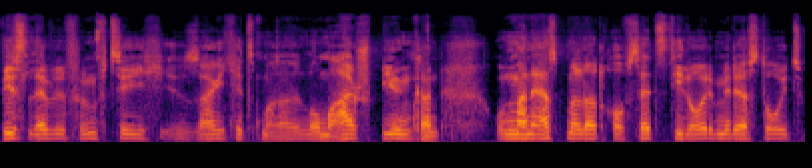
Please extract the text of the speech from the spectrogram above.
bis Level 50, sage ich jetzt mal, normal spielen kann und man erstmal darauf setzt, die Leute mit der Story zu,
